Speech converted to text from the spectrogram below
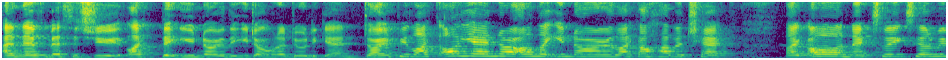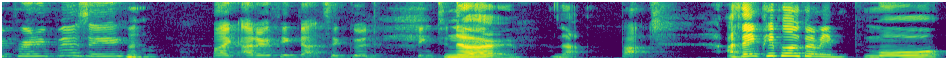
and they've messaged you like that you know that you don't want to do it again, don't be like, oh yeah, no, I'll let you know. Like I'll have a check. Like oh, next week's gonna be pretty busy. like I don't think that's a good thing to do. No. No. But I think people are going to be more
